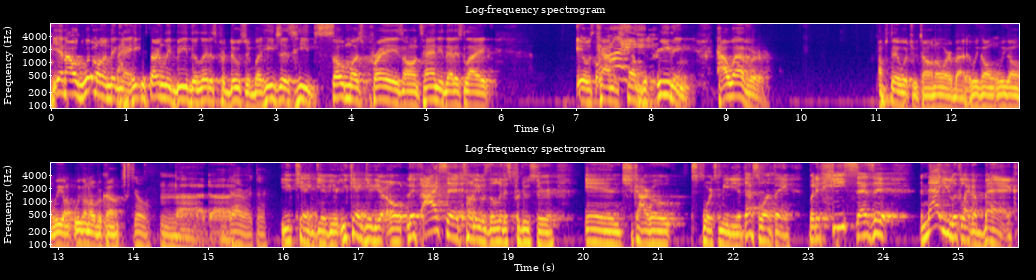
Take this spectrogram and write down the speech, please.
Yeah, and I was with him on the nickname. He can certainly be the latest producer, but he just heaped so much praise on Tanny that it's like it was kind Right. of self defeating. However, I'm still with you, Tone. Don't worry about it. We going we going we going we gonna overcome. Yo, Nah, dog. guy right there. You can't give your you can't give your own. If I said Tony was the littest producer in Chicago sports media, that's one thing. But if he says it, now you look like a bag.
